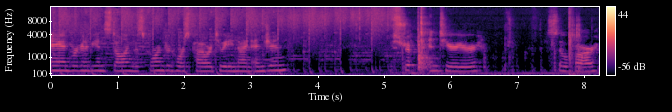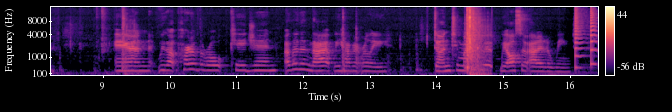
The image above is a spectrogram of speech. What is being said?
And we're to be installing this 400 horsepower 289 engine stripped the interior so far. And we got part of the roll cage in. Other than that, we haven't really done too much to it. We also added a wing to it.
